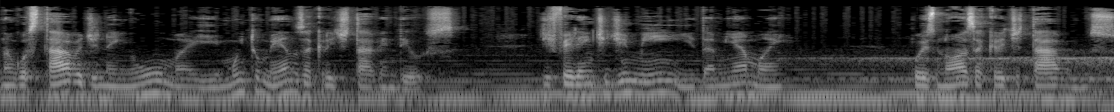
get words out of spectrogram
Não gostava de nenhuma e muito menos acreditava em Deus diferente de mim e da minha mãe, pois nós acreditávamos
